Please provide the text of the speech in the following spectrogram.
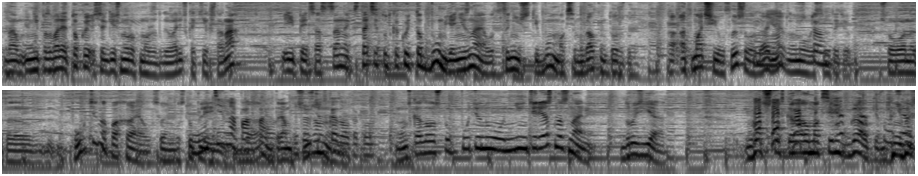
Нам не позволяет. Только Сергей Шнуров может говорить, в каких штанах. И петь со сцены. Кстати, тут какой-то бум, я не знаю, вот сценический бум. Максим Галкин тоже тут а, отмочил. Слышала, да? Нет, Нет, ну, новости что? вот эти. Что он это Путина похаял в своем выступлении. Путина Да, похаял. прям И Что же он Путина. сказал такого? Он сказал, что Путину неинтересно с нами, друзья. Вот что сказал Максим Галкин, понимаешь?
